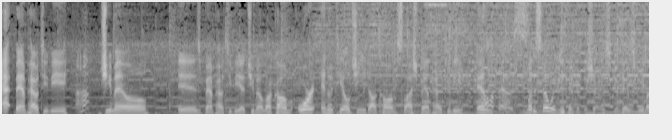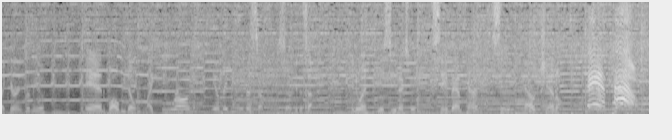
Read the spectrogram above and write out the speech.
at BamPowTV. Uh-huh. Gmail is bampowtv at gmail.com or notlg.com slash bampowtv. And All of those. let us know what you think of the shows because we like hearing from you. And while we don't like being wrong, you know, maybe we missed something. So hit us up. Anyway, we'll see you next week. Same BAM time, same POW channel. Bam pow.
